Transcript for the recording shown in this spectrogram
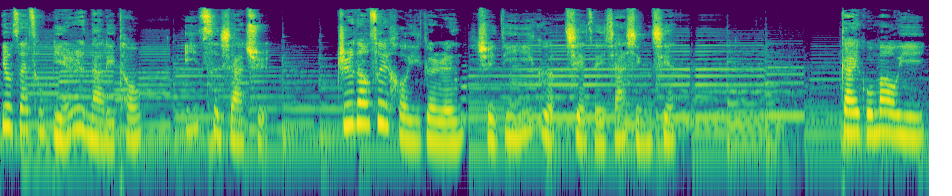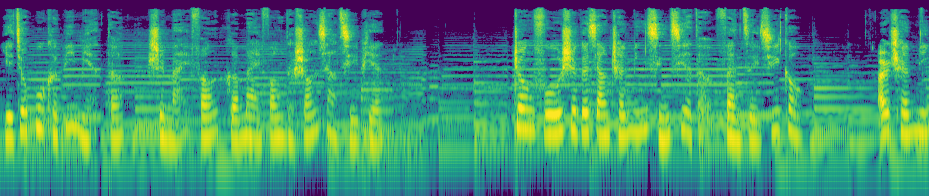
又在从别人那里偷，依次下去。直到最后一个人去第一个窃贼家行窃，该国贸易也就不可避免的是买方和卖方的双向欺骗。政府是个向臣民行窃的犯罪机构，而臣民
